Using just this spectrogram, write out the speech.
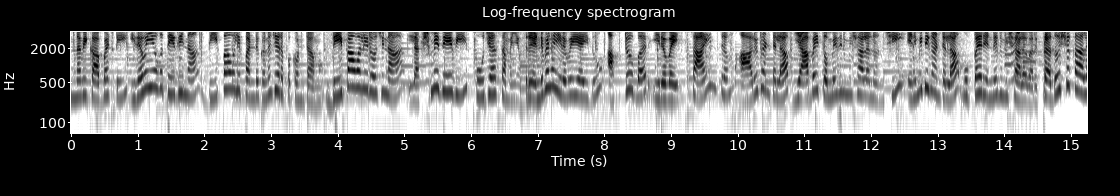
ఉన్నవి కాబట్టి ఇరవయవ తేదీన దీపావళి పండుగను జరుపుకుంటాము. దీపావళి రోజున లక్ష్మీదేవి పూజా సమయం. రెండు వేల ఇరవై ఐదు అక్టోబర్ ఇరవై సాయంత్రం ఆరు గంటల యాభై తొమ్మిది నిమిషాల నుంచి ఎనిమిది గంటల ముప్పై రెండు నిమిషాల వరకు. ప్రదోషకాల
